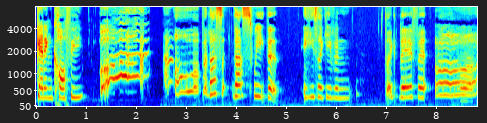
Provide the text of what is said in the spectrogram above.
getting coffee. Oh, but that's that's sweet that he's like even like there for. Oh,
